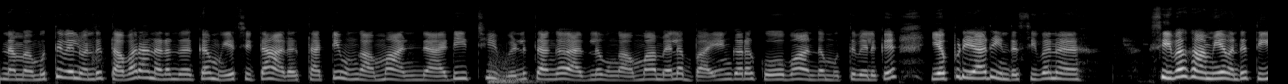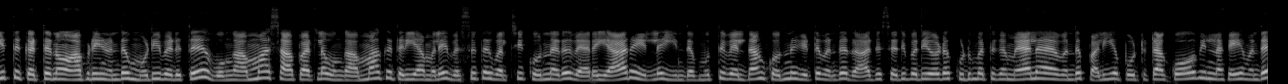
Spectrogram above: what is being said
நம்ம முத்துவேல் வந்து தவறாக நடந்திருக்க முயற்சித்தான் அதை தட்டி உங்கள் அம்மா அந்த அடிச்சு வெளுத்தாங்க. அதில் உங்கள் அம்மா மேலே பயங்கர கோபம் அந்த முத்துவேலுக்கு. எப்படியாவது இந்த சிவனை சிவகாமியை வந்து தீர்த்து கட்டணும் அப்படின்னு வந்து முடிவெடுத்து உங்கள் அம்மா சாப்பாட்டில் உங்கள் அம்மாவுக்கு தெரியாமலே விஷத்தை வச்சு கொன்னது வேற யாரும் இல்லை. இந்த முத்துவேல் தான் கொன்னுகிட்டு வந்து ராஜசதிபதியோட குடும்பத்துக்கு மேலே வந்து பழிய போட்டுட்டான் கோவில் நகையை வந்து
